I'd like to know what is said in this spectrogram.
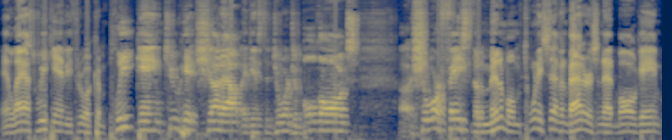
And last weekend, he threw a complete game, two hit shutout against the Georgia Bulldogs. Uh, Shore faced the minimum 27 batters in that ball game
